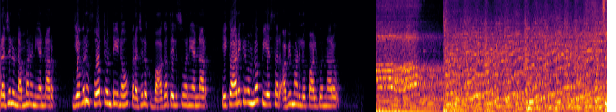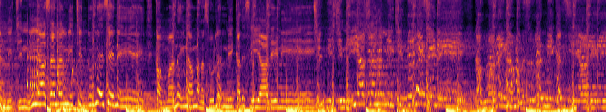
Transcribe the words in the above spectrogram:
ప్రజలు నమ్మరని అన్నారు. ఎవరు ఫోర్ ట్వంటీనో ప్రజలకు బాగా తెలుసు అని అన్నారు. ఈ కార్యక్రమంలో పిఎస్ఆర్ అభిమానులు పాల్గొన్నారు. చిన్ని చిన్ని ఆశలన్నీ చిందులేసేనే కమ్మనైన మనసులన్నీ కలిసి ఆడేనే. చిన్ని చిన్ని ఆశలన్నీ చిందులేసేనే కమ్మనైన మనసులన్నీ కలిసి ఆడేనే.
